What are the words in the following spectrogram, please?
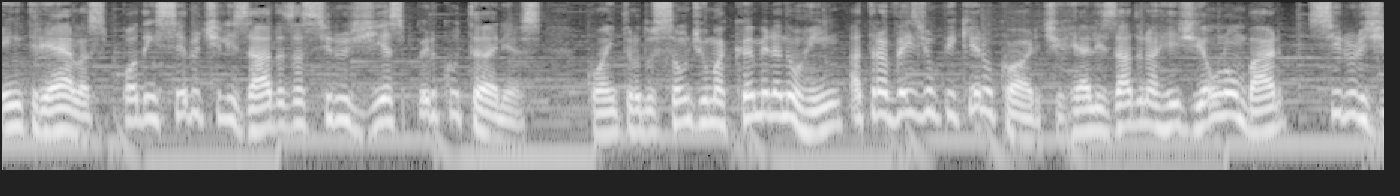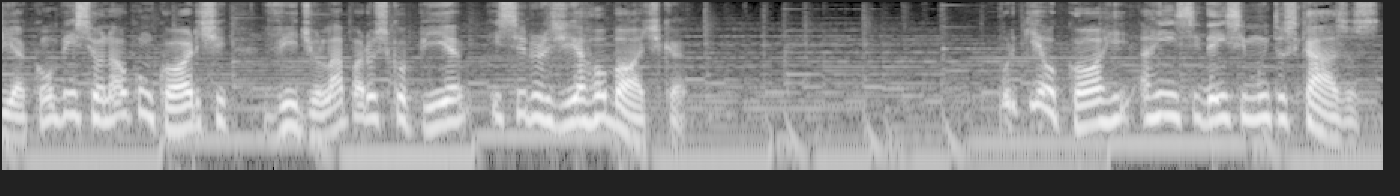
Entre elas, podem ser utilizadas as cirurgias percutâneas, com a introdução de uma câmera no rim através de um pequeno corte realizado na região lombar, cirurgia convencional com corte, videolaparoscopia e cirurgia robótica. Por que ocorre a reincidência em muitos casos?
